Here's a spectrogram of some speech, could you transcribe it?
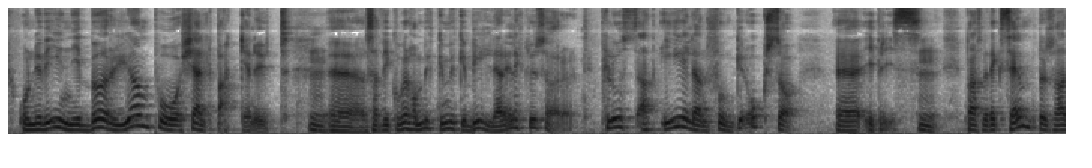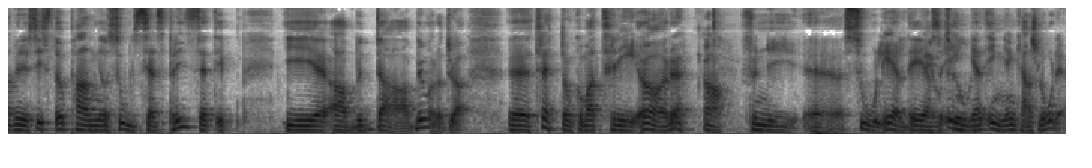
Och nu är vi inne i början på kälkbacken ut. Eh, Så att vi kommer ha mycket, mycket billigare elektrolysörer. Plus att elen sjunker också eh, i pris. Bara som ett exempel så hade vi nu sista upphandlingen av solcellspriset i, i Abu Dhabi var det tror jag. Eh, 13,3 öre Ja. för ny eh, solel. Det är, alltså otroligt. ingen, ingen kan slå det.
